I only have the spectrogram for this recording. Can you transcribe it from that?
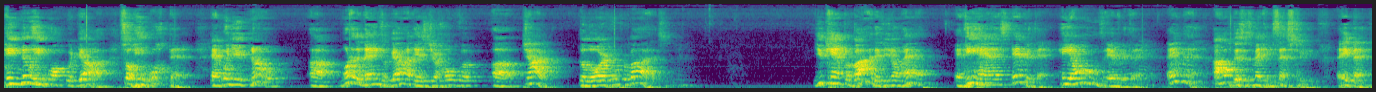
He knew he walked with God, so he walked in it. And when you know, uh, one of the names of God is Jehovah uh, Jireh, the Lord who provides. You can't provide if you don't have. And he has everything. He owns everything. Amen. I hope this is making sense to you. Amen.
